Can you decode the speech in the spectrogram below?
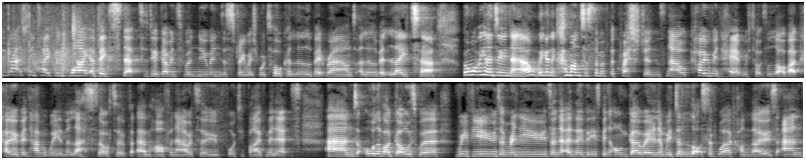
she's actually taken quite a big step to do, go into a new industry, which we'll talk a little bit round a little bit later. But what we're going to do now, we're going to come on to some of the questions. Now, COVID hit. We've talked a lot about COVID, haven't we, in the last sort of um, half an hour to 45 minutes. And all of our goals were reviewed and renewed, and, and it's been ongoing, and we've done lots of work on those. And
